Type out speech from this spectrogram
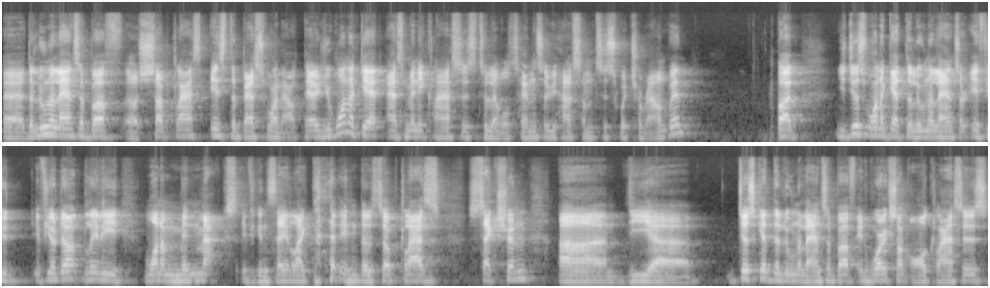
uh, the Lunar Lancer buff uh, subclass is the best one out there. You want to get as many classes to level 10 so you have some to switch around with. But you just want to get the Lunar Lancer. If you if you don't really want to min max, if you can say it like that in the subclass section, uh, the uh, just get the Lunar Lancer buff. It works on all classes.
